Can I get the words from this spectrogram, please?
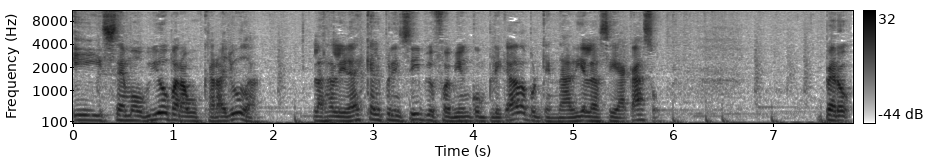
y se movió para buscar ayuda. La realidad es que al principio fue bien complicado porque nadie le hacía caso. Pero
